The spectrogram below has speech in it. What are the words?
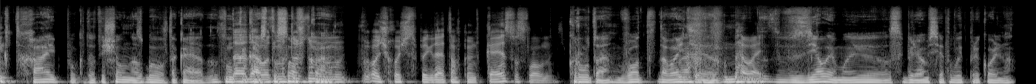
«Инстинкт». хайп, кто-то еще у нас была такая, ну, да, как да, раз вот мы тоже думаем, ну, очень хочется поиграть там в какой-нибудь КС условно. Круто. Вот, давайте Давай. сделаем и соберемся, это будет прикольно.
